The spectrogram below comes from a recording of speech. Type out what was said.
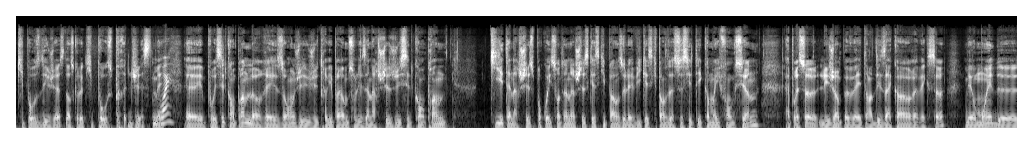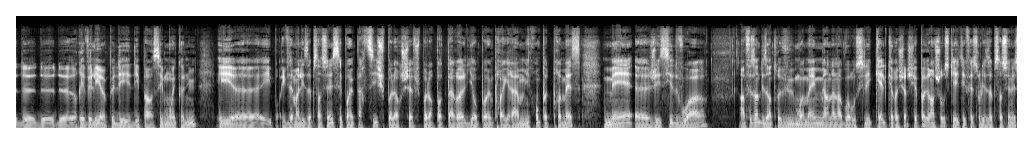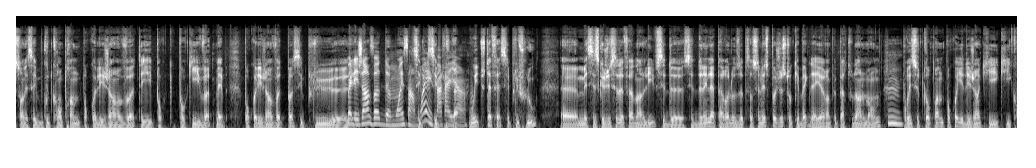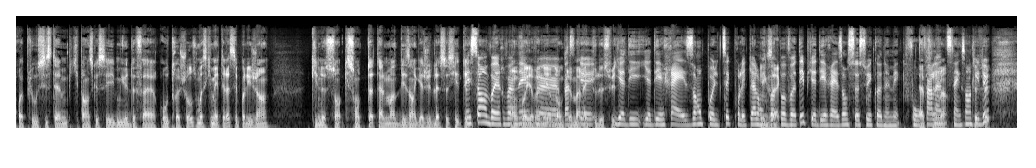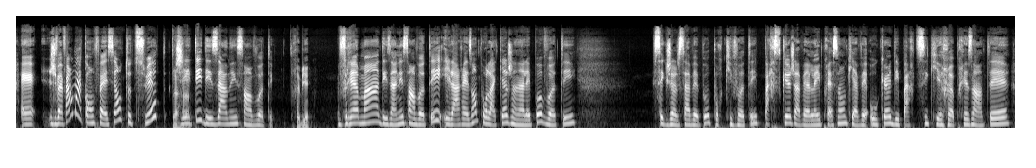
qui posent des gestes, dans ce cas-là, qui posent pas de gestes, mais pour essayer de comprendre leurs raisons. J'ai travaillé par exemple sur les anarchistes, j'ai essayé de comprendre qui est anarchiste, pourquoi ils sont anarchistes, qu'est-ce qu'ils pensent de la vie, qu'est-ce qu'ils pensent de la société, comment ils fonctionnent. Après ça, les gens peuvent être en désaccord avec ça, mais au moins de, de, de, de révéler un peu des, des pensées moins connues. Et, euh, et bon, évidemment, les abstentionnistes, c'est pas un parti, je suis pas leur chef, je suis pas leur porte-parole, ils ont pas un programme, ils ont pas de promesses, mais euh, j'ai essayé de voir en faisant des entrevues moi-même, mais en allant voir aussi les quelques recherches, il n'y a pas grand-chose qui a été fait sur les abstentionnistes. On essaie beaucoup de comprendre pourquoi les gens votent et pour, pour qui ils votent, mais pourquoi les gens votent pas, c'est plus... Euh, les gens votent de moins en moins, par ailleurs. Oui, tout à fait, c'est plus flou. Euh, mais c'est ce que j'essaie de faire dans le livre, c'est de, de donner la parole aux abstentionnistes, pas juste au Québec, d'ailleurs, un peu partout dans le monde, hmm. pour essayer de comprendre pourquoi il y a des gens qui, qui croient plus au système puis qui pensent que c'est mieux de faire autre chose. Moi, ce qui m'intéresse, c'est pas les gens qui ne sont qui sont totalement désengagés de la société. Mais ça, on va y revenir. On va y revenir, donc je m'arrête tout de suite. Il y a des il y a des raisons politiques pour lesquelles on ne va pas voter, puis il y a des raisons socio-économiques. Il faut faire la distinction entre les deux. Euh, je vais faire ma confession tout de suite. Uh-huh. J'ai été des années sans voter. Très bien. Vraiment des années sans voter, et la raison pour laquelle je n'allais pas voter c'est que je ne savais pas pour qui voter parce que j'avais l'impression qu'il n'y avait aucun des partis qui représentait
